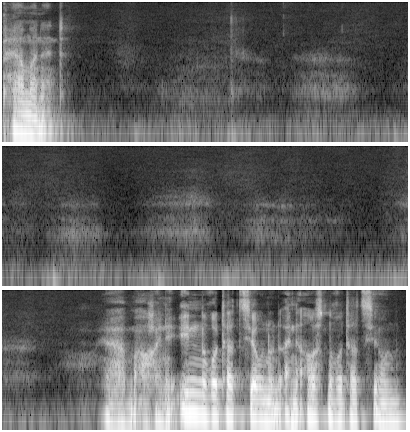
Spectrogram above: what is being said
Permanent. Wir haben auch eine Innenrotation und eine Außenrotation.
